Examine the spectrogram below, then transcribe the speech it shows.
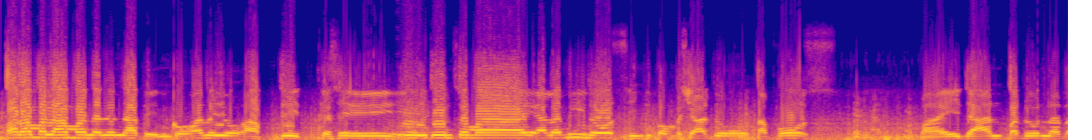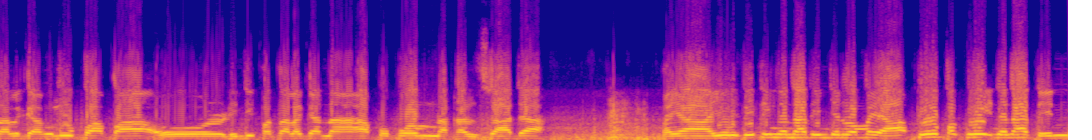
para malaman na lang natin kung ano yung update. Kasi yung doon sa may Alaminos, hindi pa masyadong tapos. May daan pa doon na talagang lupa pa or hindi pa talaga na-perform na kalsada. Kaya yung titingnan natin dyan mamaya, pero pag uwi na natin,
